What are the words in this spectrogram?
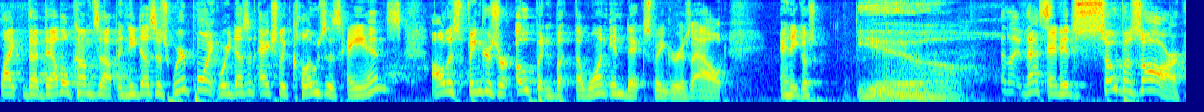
Like the devil comes up and he does this weird point where he doesn't actually close his hands. All his fingers are open, but the one index finger is out, and he goes, "You." Like, that's And it's so bizarre,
